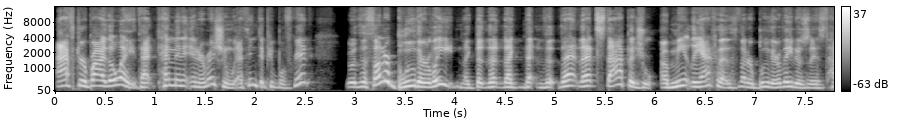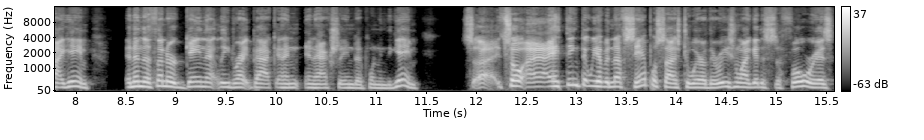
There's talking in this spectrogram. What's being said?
after, by the way, that 10 minute intermission, I think that people forget the Thunder blew their lead. Like the, the like the, that that stoppage immediately after that, the Thunder blew their lead. It was a tie game, and then the Thunder gained that lead right back and and actually ended up winning the game. So uh, so I, I think that we have enough sample size to where the reason why I get this as a four is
